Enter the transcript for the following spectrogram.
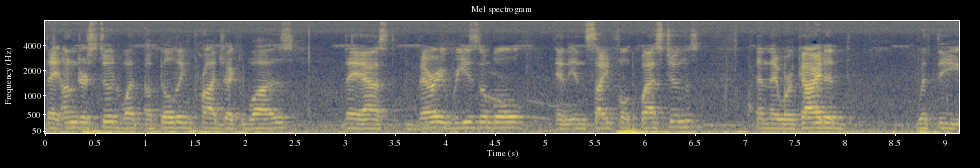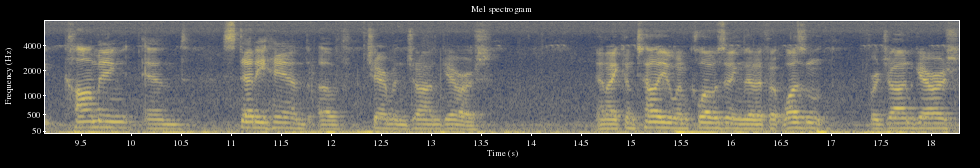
They understood what a building project was. They asked very reasonable and insightful questions, and they were guided with the calming and steady hand of Chairman John Garish. And I can tell you in closing that if it wasn't for John Garish,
